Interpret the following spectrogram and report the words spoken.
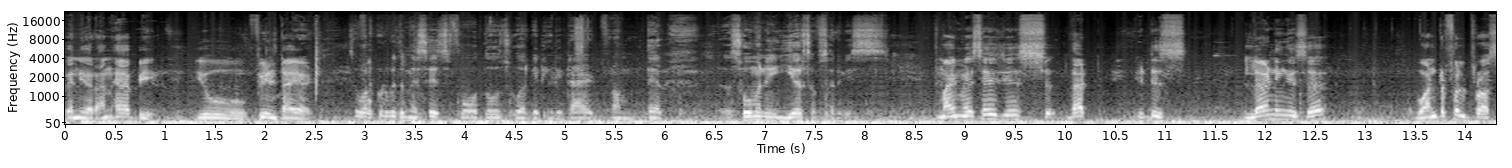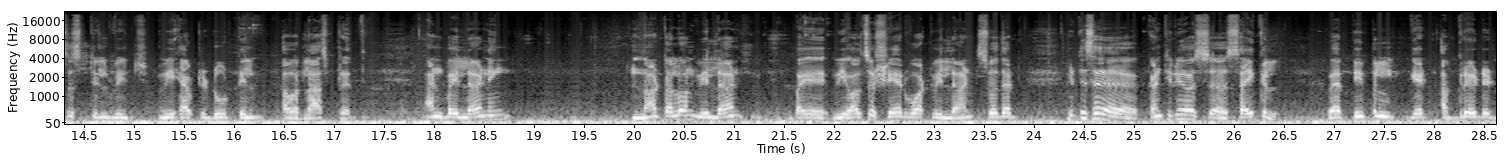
when you are unhappy you feel tired So, what could be the message for those who are getting retired from their uh, so many years of service? My message is that it is learning is a wonderful process till which we have to do till our last breath. And by learning not alone we learn by we also share what we learned so that it is a continuous uh, cycle where people get upgraded.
